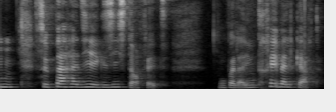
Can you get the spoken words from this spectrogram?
Ce paradis existe en fait. Donc voilà, une très belle carte.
